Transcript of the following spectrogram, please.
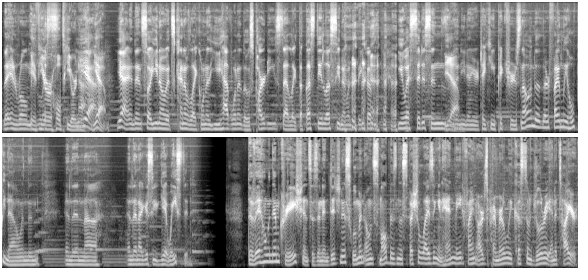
the enrollment. If you're. Hopi or not. Yeah. Yeah. Yeah. And then so, you know, it's kind of like one of you have one of those parties that like the Castilas, you know, when they become US citizens. Yeah. And then, you know, you're taking pictures. No, and they're finally Hopi now. And then and then uh and then I guess you get wasted. The Vehongnem Creations is an indigenous woman owned small business specializing in handmade fine arts, primarily custom jewelry and attire.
